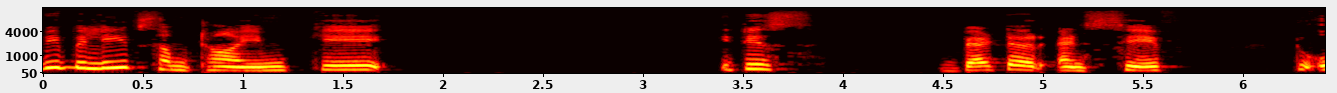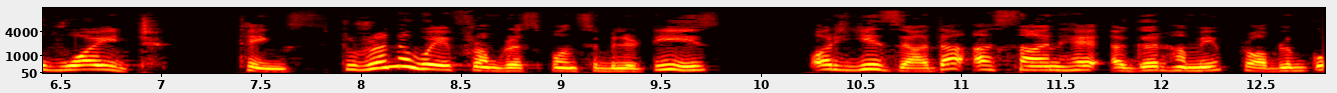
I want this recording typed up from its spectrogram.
we believe some time کہ better and safe to avoid thing to run away from responsibilities اور یہ زیادہ آسان ہے اگر ہمیں پرابلم کو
